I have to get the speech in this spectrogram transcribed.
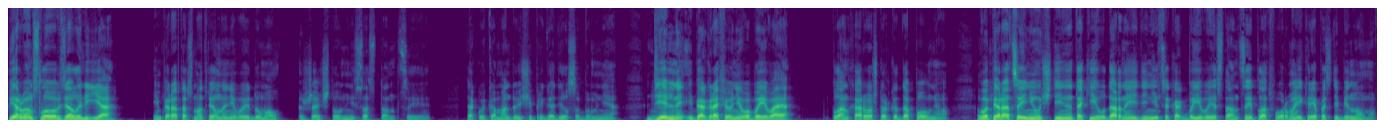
Первым слово взял Илья. Император смотрел на него и думал, жаль, что он не со станции. Такой командующий пригодился бы мне дельный и биография у него боевая. План хорош, только дополнил. В операции не учтены такие ударные единицы, как боевые станции, платформы и крепости биномов.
